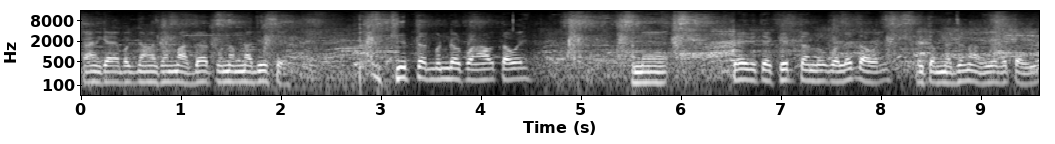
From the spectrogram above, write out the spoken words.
કારણ કે અહીંયા બગદાણા ધામમાં દર પૂનમના દિવસે કીર્તન મંડળ પણ આવતા હોય. અને કઈ રીતે કીર્તન લોકો લેતા હોય એ તમને જણાવીએ, બતાવીએ.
